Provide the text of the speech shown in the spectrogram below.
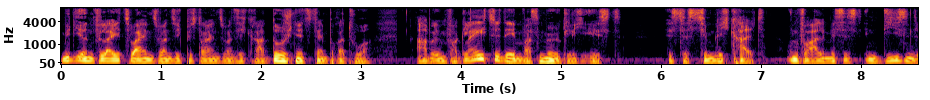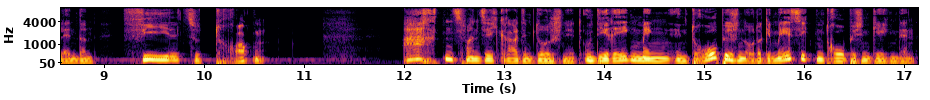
mit ihren vielleicht 22 bis 23 Grad Durchschnittstemperatur. Aber im Vergleich zu dem, was möglich ist, ist es ziemlich kalt. Und vor allem ist es in diesen Ländern viel zu trocken. 28 Grad im Durchschnitt und die Regenmengen in tropischen oder gemäßigten tropischen Gegenden,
